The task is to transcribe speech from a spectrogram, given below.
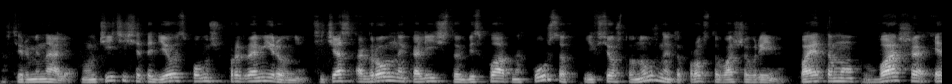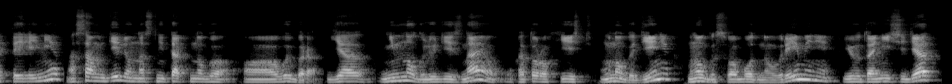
в терминале. Научитесь это делать с помощью программирования. Сейчас огромное количество бесплатных курсов, и все, что нужно, это просто ваше время. Поэтому ваше это или нет, на самом деле у нас не так много э, выбора. Я немного много людей знаю, у которых есть много денег, много свободного времени, и вот они сидят,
